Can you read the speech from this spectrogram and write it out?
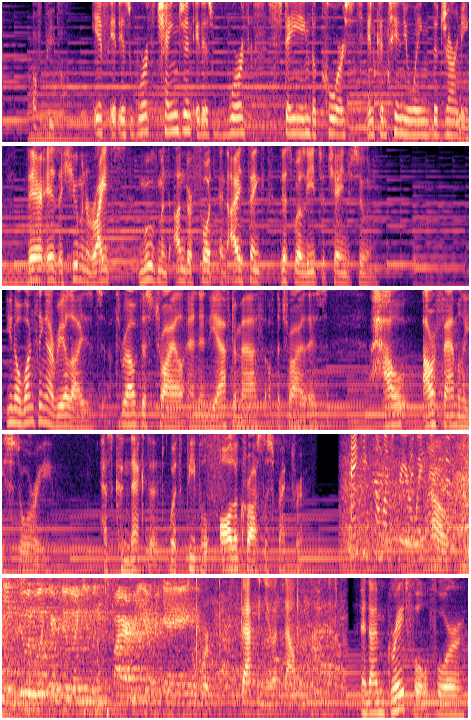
of people. If it is worth changing, it is worth staying the course and continuing the journey. There is a human rights movement underfoot, and I think this will lead to change soon. You know, one thing I realized throughout this trial and in the aftermath of the trial is how our family's story has connected with people all across the spectrum. Thank you so much for your witness. Oh. Keep doing what you're doing. You inspire me every day. We're backing you a thousand percent. And I'm grateful for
